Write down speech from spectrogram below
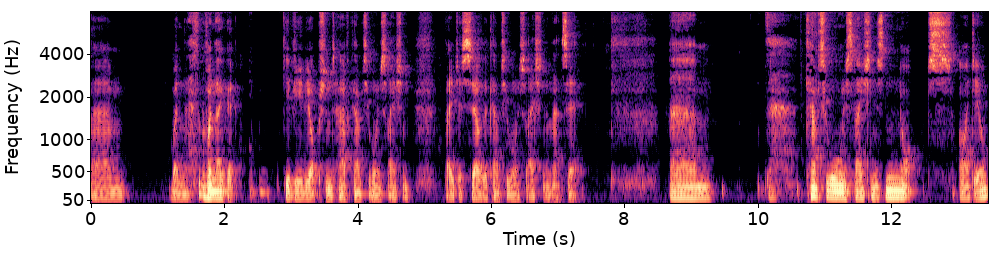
um, when when they get give you the option to have cavity wall insulation. They just sell the cavity wall insulation and that's it. Um, cavity wall insulation is not ideal.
